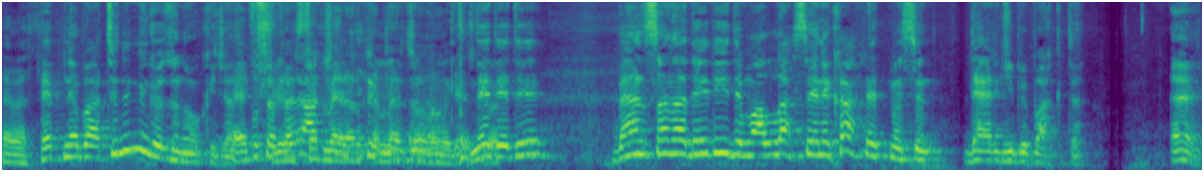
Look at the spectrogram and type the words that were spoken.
Evet. Hep Nebati'nin mi gözünü okuyacağız? Hep Bu sefer Akşener'in gözünü okuyacağız. Ne dedi? Ben sana dediydim Allah seni kahretmesin der gibi baktı. Evet.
